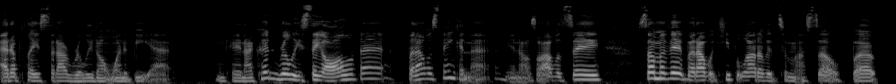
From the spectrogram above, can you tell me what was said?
at a place that I really don't want to be at. Okay, and I couldn't really say all of that, but I was thinking that, you know, so I would say some of it, but I would keep a lot of it to myself. But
